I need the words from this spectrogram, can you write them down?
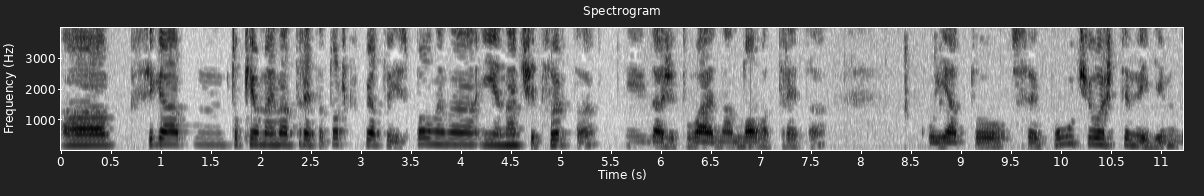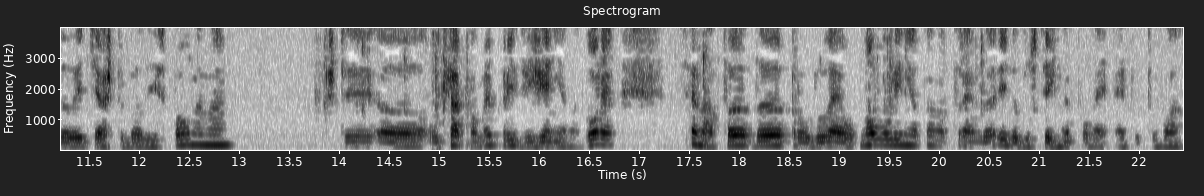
А, сега тук имаме една трета точка, която е изпълнена и една четвърта, и даже това е една нова трета, която се е получила. Ще видим дали тя ще бъде изпълнена. Ще а, очакваме при движение нагоре цената да преодолее отново линията на тренда и да достигне поне ето това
